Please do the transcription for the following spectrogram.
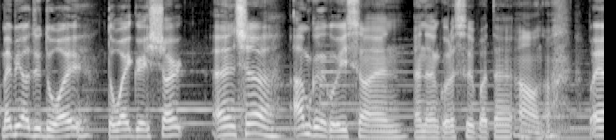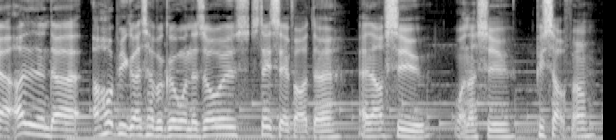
Maybe I'll do Dwight, the white great shark. And sure, I'm gonna go eat something and then go to sleep, I think. I don't know. But yeah, other than that, I hope you guys have a good one as always. Stay safe out there. And I'll see you when I see you. Peace out, fam.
